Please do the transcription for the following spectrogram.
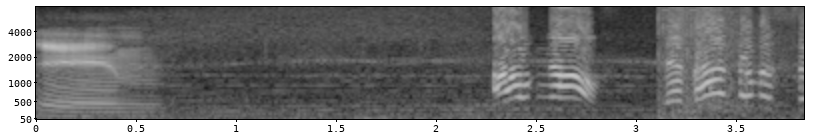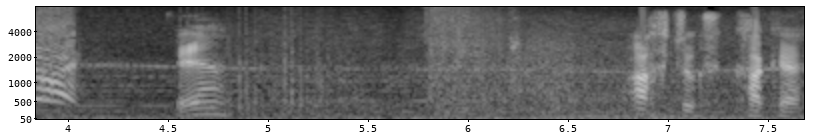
Ähm. Augen auf! Der Phantom ist zurück! Wer? Ach du Kacke.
